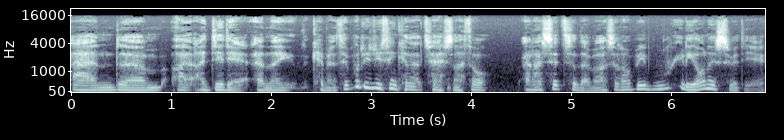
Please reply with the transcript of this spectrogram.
And um, I, I did it, and they came out and said, "What did you think of that test?" And I thought, and I said to them, I said, "I'll be really honest with you.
